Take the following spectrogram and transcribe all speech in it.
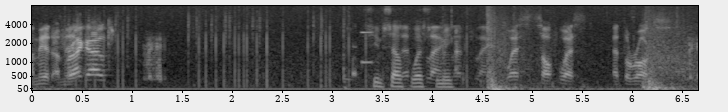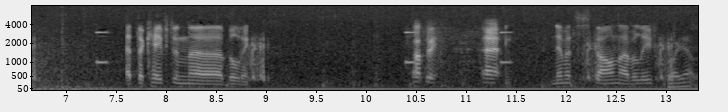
I'm hit, I'm hit. Frag out! Seems Left southwest to flank, me. Left flank, west, southwest, at the rocks. At the Caveton uh, building. Copy. Uh, Nimitz is down, I believe. Frag out.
